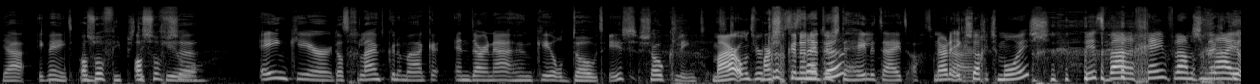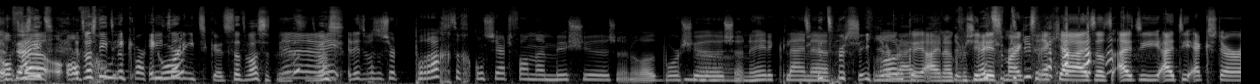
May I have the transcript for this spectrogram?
ja, ik weet niet, alsof, Diepste alsof keel. ze één keer dat geluid kunnen maken en daarna hun keel dood is. Zo klinkt het. Maar om het weer Maar ze terug te kunnen het dus de hele tijd achter naar de elkaar. Ik zag iets moois. Dit waren geen Vlaamse of, tijd. eh, of Het was niet, ik, ik hoorde iets kuts, dat was het niet. Nee, nee, nee, Het was. Dit was een soort prachtig concert van eh, musjes en roodborstjes. Nou. Een hele kleine... dit verzin je erbij. ja, Je verzin dit, maar ik trek jou uit, dat, uit die, uit die extra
